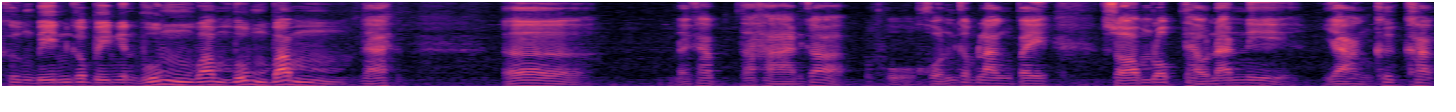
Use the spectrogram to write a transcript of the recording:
เครื่องบินก็บินกันบุ้มบัมบุ้มบัมนะเออนะครับทหารก็โอ้โหขนกำลังไปซ้อมรบแถวนั้นนี่อย่างคึกคัก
